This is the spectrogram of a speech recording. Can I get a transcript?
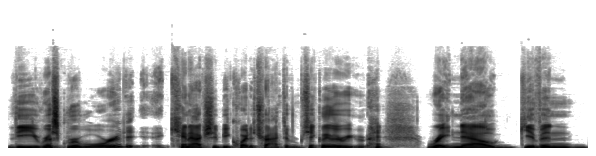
the risk reward can actually be quite attractive, particularly right now, given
